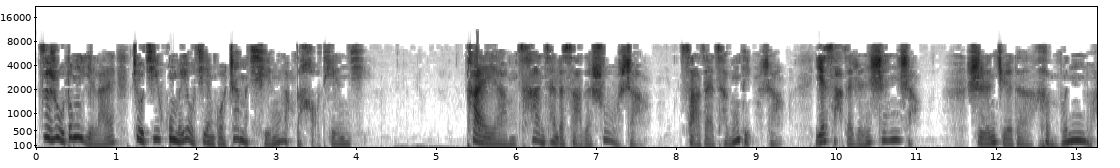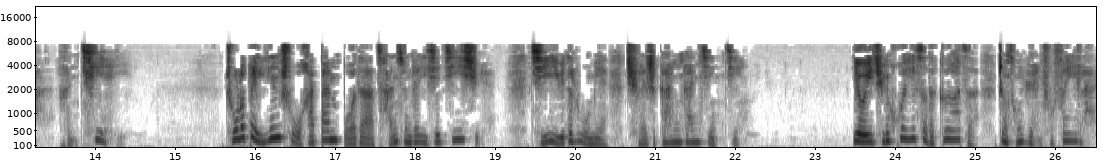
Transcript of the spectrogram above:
自入冬以来就几乎没有见过这么晴朗的好天气。太阳灿灿的洒在树上，洒在层顶上，也洒在人身上，使人觉得很温暖、很惬意。除了背阴处还斑驳的残存着一些积雪，其余的路面全是干干净净。有一群灰色的鸽子正从远处飞来。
